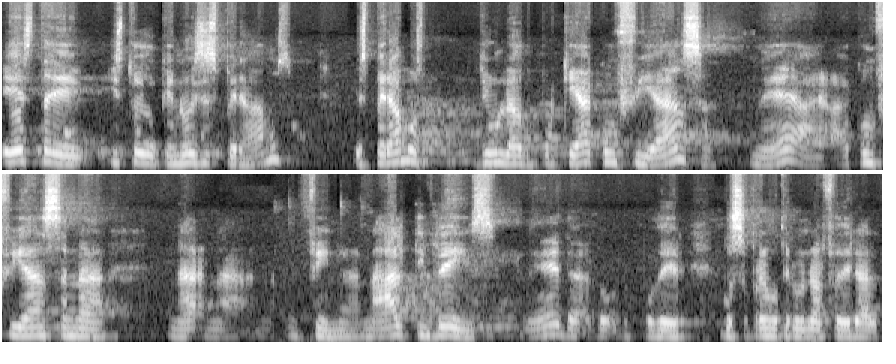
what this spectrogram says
Esta é, isto é o que nós esperamos, Esperamos, de um lado, porque há confiança, né, há, confiança na, na, na, enfim, na, na altivez né, do, do, poder do Supremo Tribunal Federal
